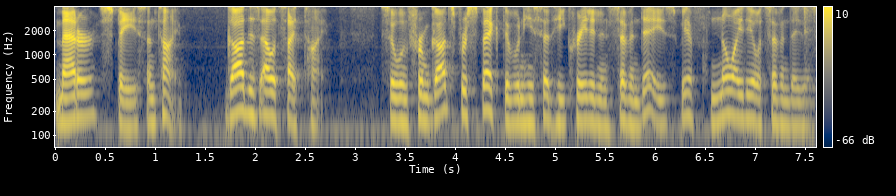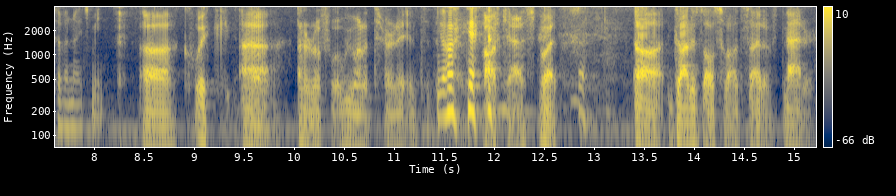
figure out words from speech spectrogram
matter, space, and time. God is outside time. So when, from God's perspective, when He said He created in seven days, we have no idea what seven days and seven nights mean. Uh, quick. Uh, I don't know if we want to turn it into this podcast, but uh, God is also outside of matter.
